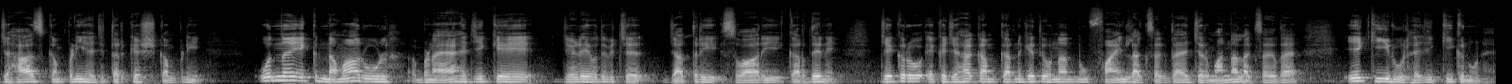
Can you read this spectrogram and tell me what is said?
ਜਹਾਜ਼ ਕੰਪਨੀ ਹੈ ਜੀ ਤਰਕਿਸ਼ ਕੰਪਨੀ ਉਹਨੇ ਇੱਕ ਨਵਾਂ ਰੂਲ ਬਣਾਇਆ ਹੈ ਜੀ ਕਿ ਜਿਹੜੇ ਉਹਦੇ ਵਿੱਚ ਯਾਤਰੀ ਸਵਾਰੀ ਕਰਦੇ ਨੇ ਜੇਕਰ ਉਹ ਇੱਕ ਅਜਿਹਾ ਕੰਮ ਕਰਨਗੇ ਤੇ ਉਹਨਾਂ ਨੂੰ ਫਾਈਨ ਲੱਗ ਸਕਦਾ ਹੈ ਜੁਰਮਾਨਾ ਲੱਗ ਸਕਦਾ ਹੈ। ਇਹ ਕੀ ਰੂਲ ਹੈ ਜੀ ਕੀ ਕਾਨੂੰਨ ਹੈ?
